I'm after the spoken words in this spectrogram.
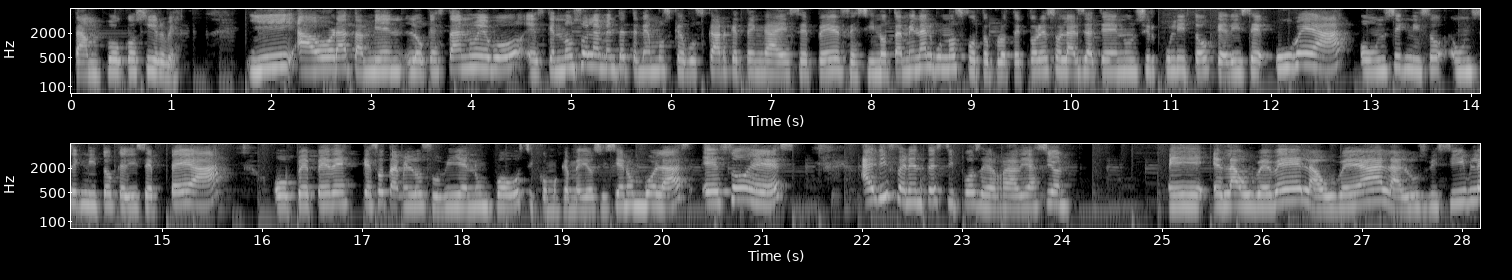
tampoco sirve. Y ahora también lo que está nuevo es que no solamente tenemos que buscar que tenga SPF, sino también algunos fotoprotectores solares ya tienen un circulito que dice VA o un, signito, que dice PA o PPD, que eso también lo subí en un post y como que medio se hicieron bolas. Eso es, hay diferentes tipos de radiación. Eh, la UVB, la UVA, la luz visible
